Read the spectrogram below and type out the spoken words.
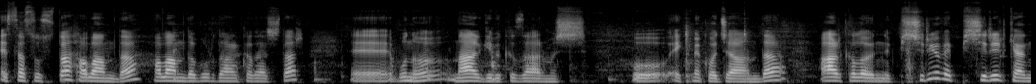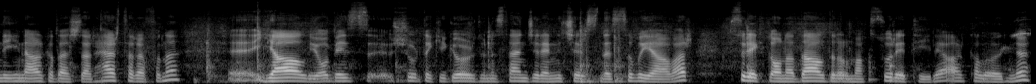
esas usta halamda. Halam da burada arkadaşlar. E, bunu nar gibi kızarmış bu ekmek ocağında arkalı önlü pişiriyor ve pişirirken de yine arkadaşlar her tarafını e, yağ alıyor. Bez şuradaki gördüğünüz tencerenin içerisinde sıvı yağ var. Sürekli ona daldırılmak suretiyle arkalı önlü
